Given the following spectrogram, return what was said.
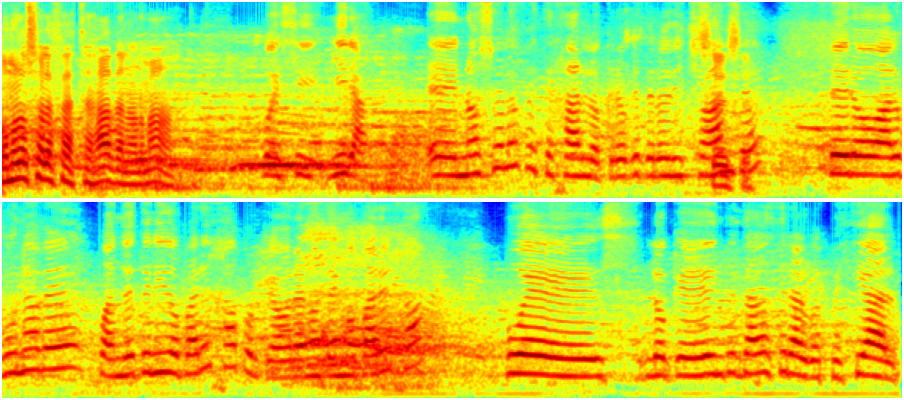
¿Cómo lo sueles festejar de normal? Pues sí, mira, eh, no suelo festejarlo, creo que te lo he dicho Sí, antes, pero alguna vez cuando he tenido pareja, porque ahora no tengo pareja, pues lo que he intentado hacer algo especial,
